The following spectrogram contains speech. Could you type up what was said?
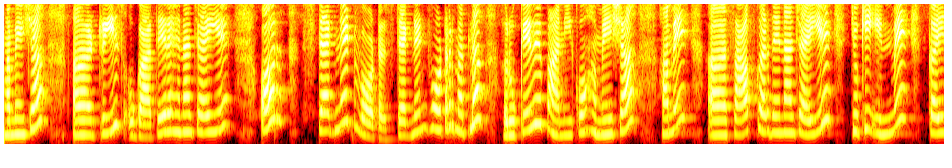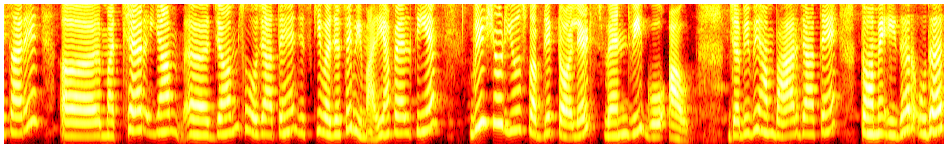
हमेशा ट्रीज उगाते रहना चाहिए और स्टेगनेट वाटर स्टेगनेंट वाटर मतलब रुके हुए पानी को हमेशा हमें साफ़ कर देना चाहिए क्योंकि इनमें कई सारे मच्छर या जर्म्स हो जाते हैं जिसकी वजह से बीमारियाँ फैलती हैं। We should use public toilets when we go out जब भी हम बाहर जाते हैं तो हमें इधर उधर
